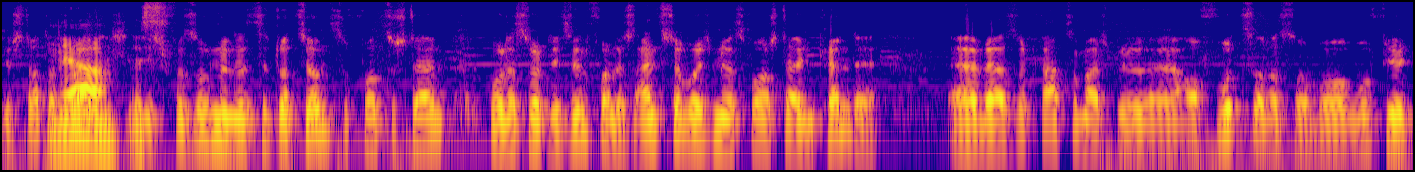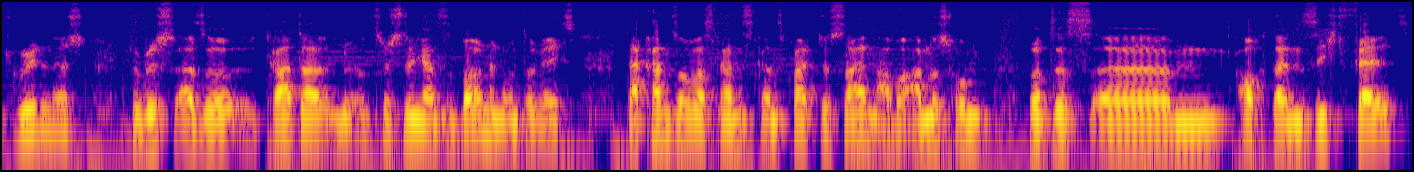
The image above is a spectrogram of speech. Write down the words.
gestottert. Ja, ich, ich versuche mir eine Situation zu, vorzustellen, wo das wirklich sinnvoll ist. Einzige, wo ich mir das vorstellen könnte, äh, wäre so gerade zum Beispiel äh, auf Woods oder so, wo, wo viel Grün ist. Du bist also gerade da zwischen den ganzen Bäumen unterwegs. Da kann sowas ganz, ganz praktisch sein, aber andersrum wird es ähm, auch dein Sichtfeld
